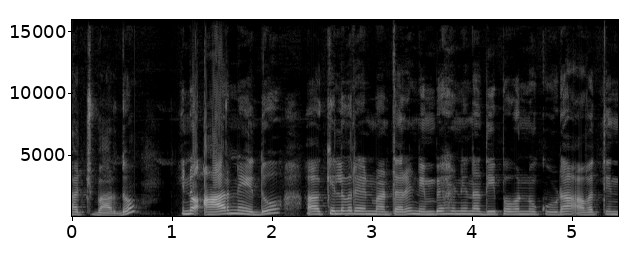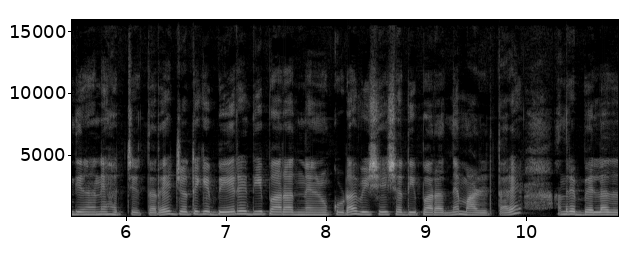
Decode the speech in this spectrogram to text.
ಹಚ್ಚಬಾರ್ದು ಇನ್ನು ಆರನೇದು ಕೆಲವರು ಏನು ಮಾಡ್ತಾರೆ, ನಿಂಬೆಹಣ್ಣಿನ ದೀಪವನ್ನು ಕೂಡ ಅವತ್ತಿನ ದಿನವೇ ಹಚ್ಚಿರ್ತಾರೆ. ಜೊತೆಗೆ ಬೇರೆ ದೀಪಾರಾಧನೆಯೂ ಕೂಡ ವಿಶೇಷ ದೀಪಾರಾಧನೆ ಮಾಡಿರ್ತಾರೆ. ಅಂದರೆ ಬೆಲ್ಲದ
